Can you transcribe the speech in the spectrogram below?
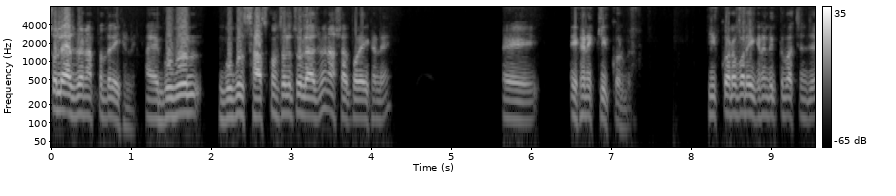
চলে আসবেন আপনাদের এখানে। গুগল গুগল সার্চ কনসোলে চলে আসবেন, আসার পরে এখানে এই এখানে ক্লিক করবেন। ক্লিক করার পরে এখানে দেখতে পাচ্ছেন যে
